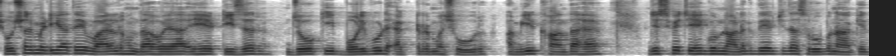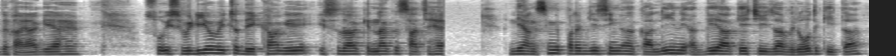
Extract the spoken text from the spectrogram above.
ਸੋਸ਼ਲ ਮੀਡੀਆ ਤੇ ਵਾਇਰਲ ਹੁੰਦਾ ਹੋਇਆ ਇਹ ਟੀਜ਼ਰ ਜੋ ਕਿ ਬਾਲੀਵੁੱਡ ਐਕਟਰ ਮਸ਼ਹੂਰ ਅਮੀਰ ਖਾਨ ਦਾ ਹੈ, ਜਿਸ ਵਿੱਚ ਇਹ ਗੁਰੂ ਨਾਨਕ ਦੇਵ ਜੀ ਦਾ ਸਰੂਪ ਬਣਾ ਕੇ ਦਿਖਾਇਆ ਗਿਆ ਹੈ। ਸੋ ਇਸ ਵੀਡੀਓ ਵਿੱਚ ਦੇਖਾਂਗੇ ਇਸ ਦਾ ਕਿੰਨਾ ਕੁ ਸੱਚ ਹੈ। ਨਿਹੰਗ ਸਿੰਘ ਪਰਮਜੀਤ ਸਿੰਘ ਅਕਾਲੀ ਨੇ ਅੱਗੇ ਆ ਕੇ ਇਸ ਚੀਜ਼ ਦਾ ਵਿਰੋਧ ਕੀਤਾ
